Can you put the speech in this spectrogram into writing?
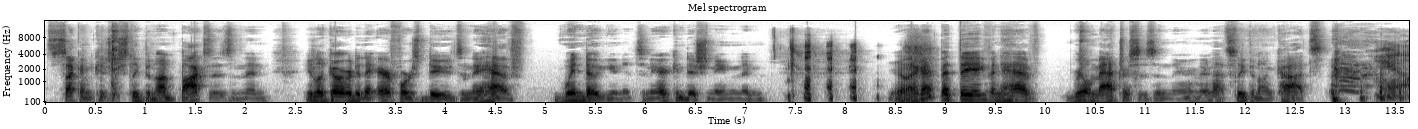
sucking" because you're sleeping on boxes, and then you look over to the Air Force dudes, and they have window units and air conditioning, and you're like, "I bet they even have." Real mattresses in there. They're not sleeping on cots. Yeah.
